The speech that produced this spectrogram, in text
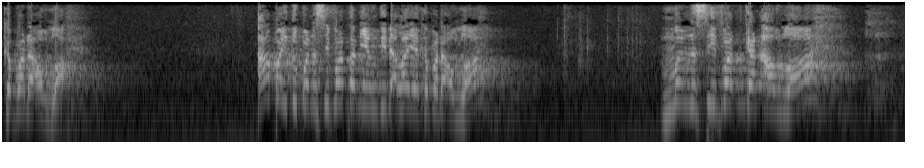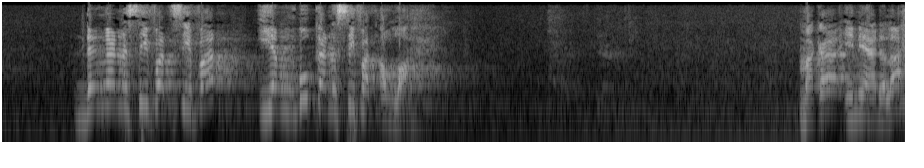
kepada Allah. Apa itu pensifatan yang tidak layak kepada Allah? Mensifatkan Allah dengan sifat-sifat yang bukan sifat Allah. Maka ini adalah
